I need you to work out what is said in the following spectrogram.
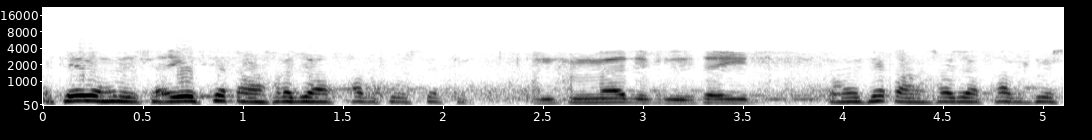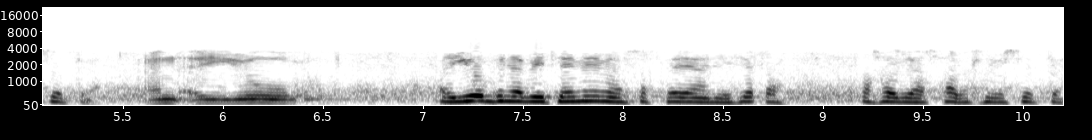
قتيبة بن سعيد ثقة أخرجها أصحاب الكتب الستة. عن حماد بن زيد وهو ثقة أخرجها أصحاب الكتب الستة. عن أيوب أيوب بن أبي تميم السختياني ثقة أخرج أصحاب الكتب الستة.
